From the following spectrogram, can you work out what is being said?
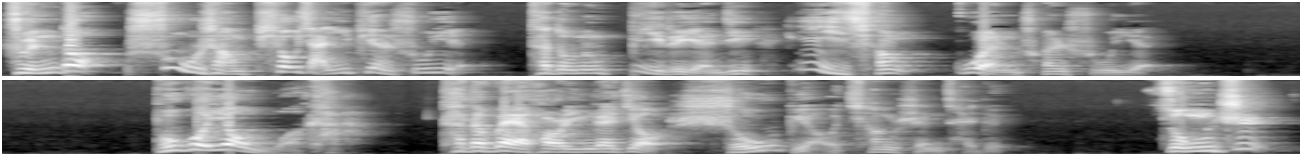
准到树上飘下一片树叶。他都能闭着眼睛一枪贯穿树叶。不过要我看，他的外号应该叫手表枪神才对。总之，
